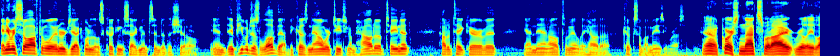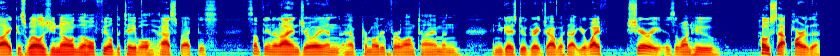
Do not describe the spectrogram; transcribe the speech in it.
And every so often we'll interject one of those cooking segments into the show, and, and people just love that because now we're teaching them how to obtain it, how to take care of it, and then ultimately how to cook some amazing recipes. Yeah, of course, and that's what I really like as well as you know the whole field to table yeah. aspect is something that I enjoy and have promoted for a long time, and and you guys do a great job with that. Your wife Sherry is the one who hosts that part of the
